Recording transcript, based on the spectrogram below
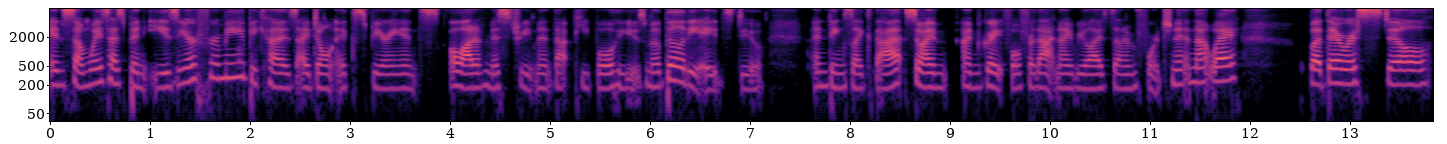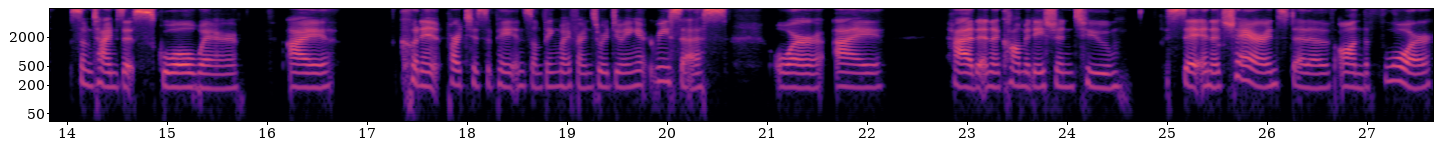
in some ways has been easier for me because I don't experience a lot of mistreatment that people who use mobility aids do and things like that. So I'm I'm grateful for that and I realize that I'm fortunate in that way. But there were still sometimes at school where I couldn't participate in something my friends were doing at recess or I had an accommodation to sit in a chair instead of on the floor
